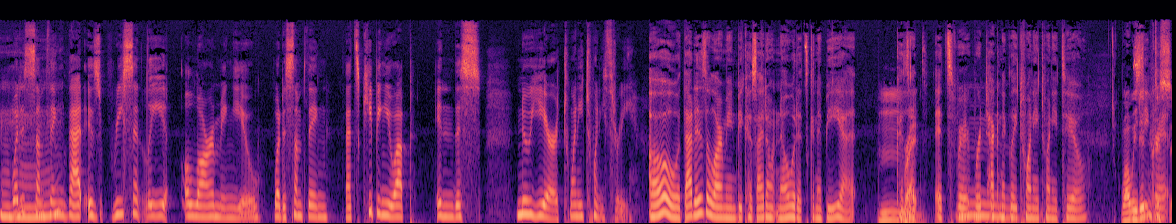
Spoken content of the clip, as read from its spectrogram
what is something that is recently alarming you? What is something that's keeping you up in this new year, 2023? Oh, that is alarming because I don't know what it's going to be yet. Mm. Because Right. it's, it's we're, we're technically mm. 2022. Well, we didn't. Dis-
